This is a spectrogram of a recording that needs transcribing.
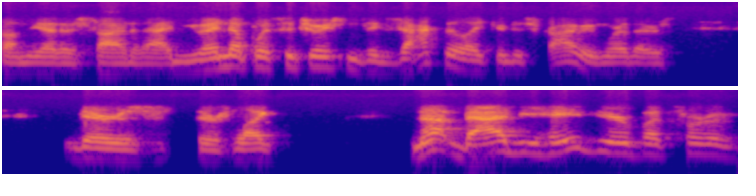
on the other side of that. And you end up with situations exactly like you're describing, where there's there's there's like not bad behavior, but sort of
